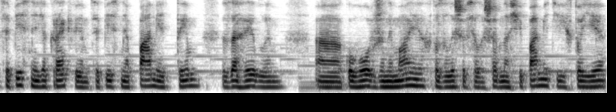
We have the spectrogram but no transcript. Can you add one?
Ця пісня як реквієм, це пісня пам'ять тим загиблим, кого вже немає, хто залишився лише в нашій пам'яті і хто є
